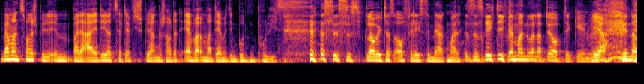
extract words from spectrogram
Wenn man zum Beispiel im, bei der ARD oder ZDF die Spiele angeschaut hat, er war immer der mit den bunten Pullis. Das ist, ist glaube ich, das auffälligste Merkmal. Es ist richtig, wenn man nur nach der Optik gehen will. Ja, genau.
